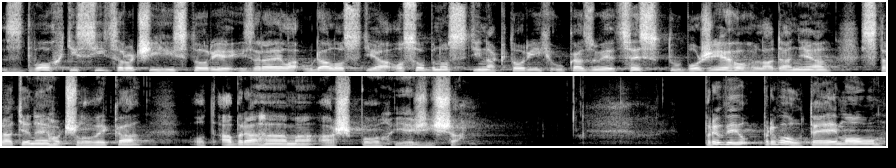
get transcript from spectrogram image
z dvoch tisíc ročí histórie Izraela udalosti a osobnosti, na ktorých ukazuje cestu Božieho hľadania strateného človeka od Abraháma až po Ježiša. Prvou témou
